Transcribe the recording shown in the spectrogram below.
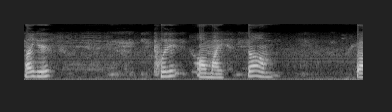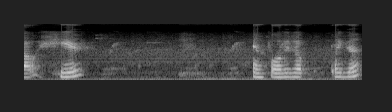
like this. Put it on my thumb, about here and fold it up like that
